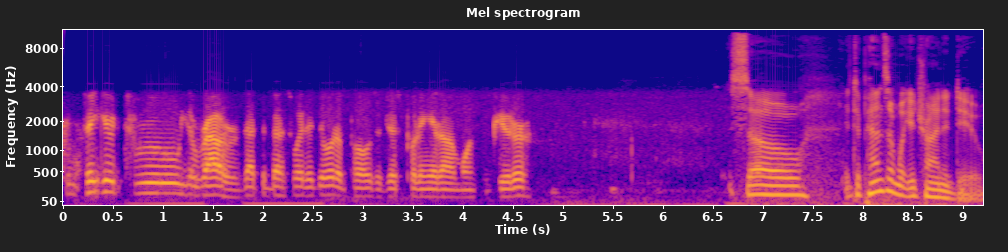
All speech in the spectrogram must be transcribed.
Configured through your router. Is that the best way to do it, opposed to just putting it on one computer? So it depends on what you're trying to do.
